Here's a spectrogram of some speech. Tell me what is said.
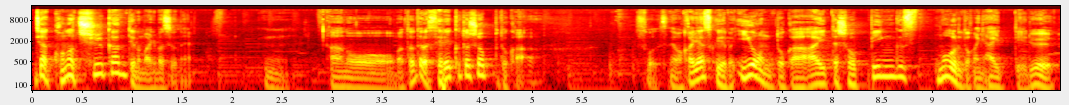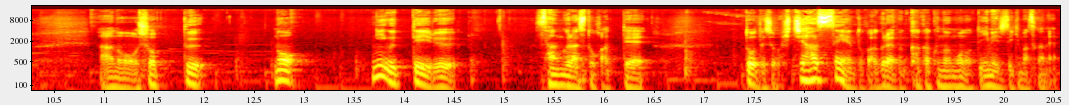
じゃあこの中間っていうのもありますよね。うん。あのまあ、例えばセレクトショップとかそうですね。分かりやすく言えばイオンとかああいったショッピングモールとかに入っているあのショップのに売っているサングラスとかってどうでしょう？7,8,000円とかぐらいの価格のものってイメージできますかね？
